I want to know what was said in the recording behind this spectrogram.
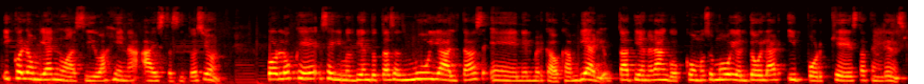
y Colombia no ha sido ajena a esta situación. Por lo que seguimos viendo tasas muy altas en el mercado cambiario. Tatiana Arango, ¿cómo se movió el dólar y por qué esta tendencia?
